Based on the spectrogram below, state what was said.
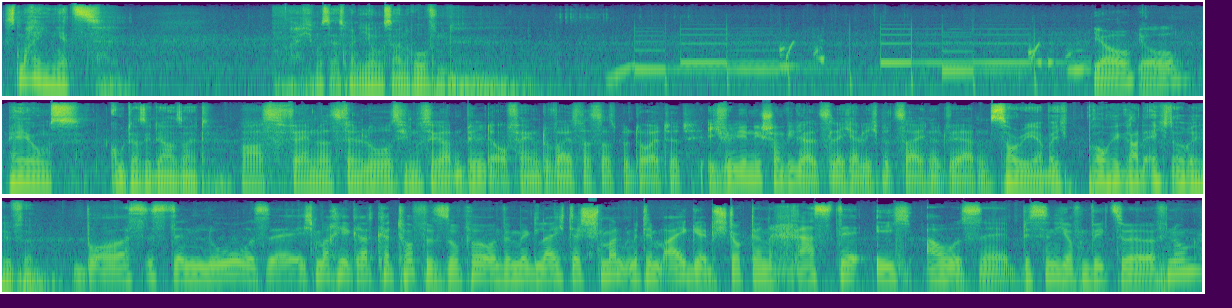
Was mache ich denn jetzt? Ich muss erstmal die Jungs anrufen. Jo? Jo? Hey Jungs, gut, dass ihr da seid. Oh, Sven, was ist denn los? Ich muss hier gerade ein Bild aufhängen. Du weißt, was das bedeutet. Ich will hier nicht schon wieder als lächerlich bezeichnet werden. Sorry, aber ich brauche hier gerade echt eure Hilfe. Boah, was ist denn los? Ey? Ich mache hier gerade Kartoffelsuppe und wenn mir gleich der Schmand mit dem Eigelb stockt, dann raste ich aus. Ey. Bist du nicht auf dem Weg zur Eröffnung?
